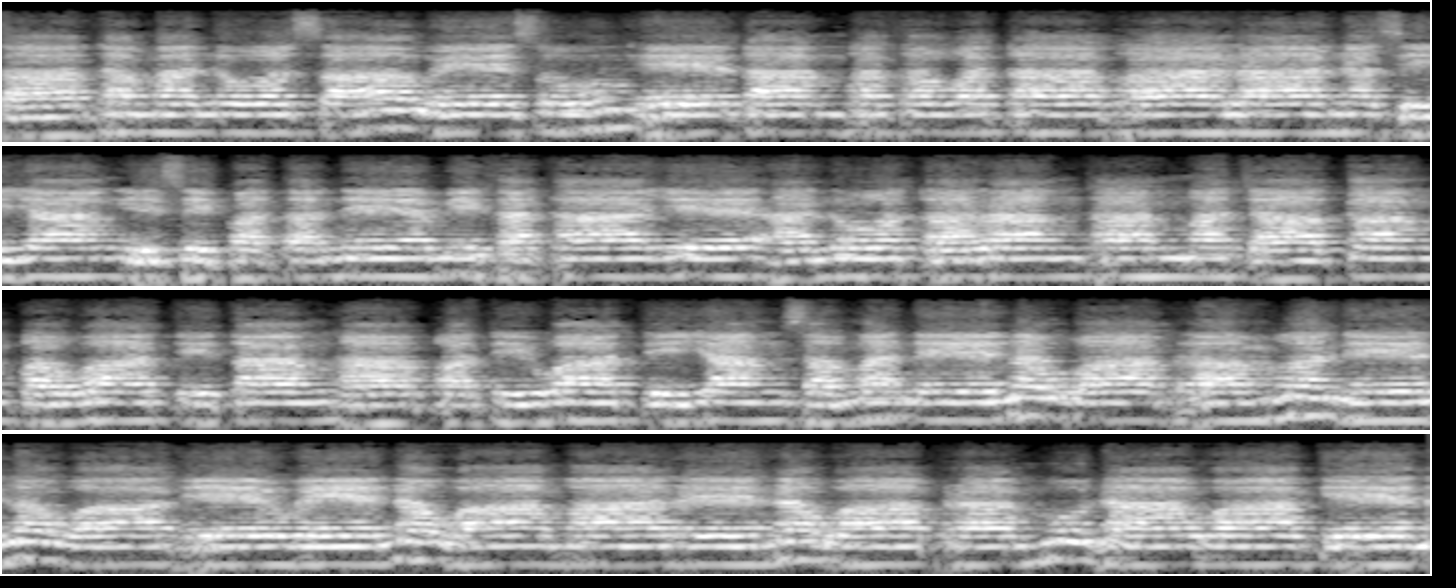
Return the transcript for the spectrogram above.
สัทธมโนสาเวสุงเอตัมภควตา นสิยังอิสิปตเนมิคทาเยอนุตรังธรรมจากกังปวัติตังอาปฏิวัติยังสมเนนวาพระมเนนวาเทเวนวามาเรนวาพระมุนาวาเกณ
